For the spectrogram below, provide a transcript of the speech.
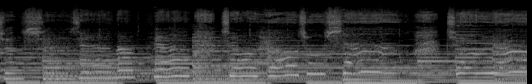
全世界那边就要出现，就要。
